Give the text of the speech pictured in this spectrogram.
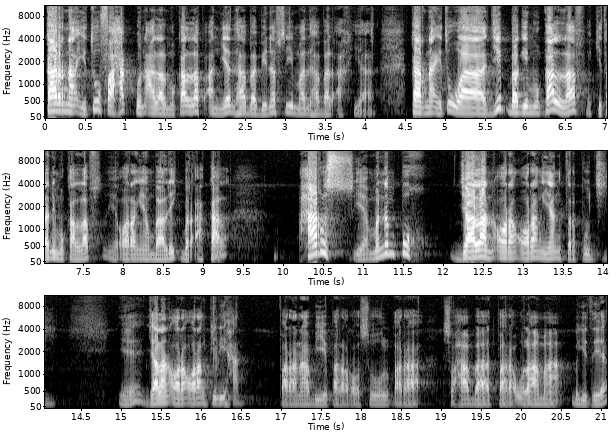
Karena itu fahak pun alal mukallaf an yadhhaba binafsi madhabal akhyar. Karena itu wajib bagi mukallaf, kita ini mukallaf, ya, orang yang balik berakal, harus ya menempuh jalan orang-orang yang terpuji. Ya, jalan orang-orang pilihan. Para nabi, para rasul, para sahabat, para ulama, begitu ya.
